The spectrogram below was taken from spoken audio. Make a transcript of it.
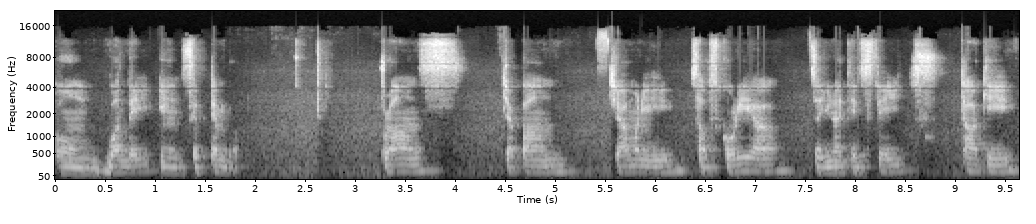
on one day in September. France, Japan, Germany, South Korea, the United States, Turkey,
